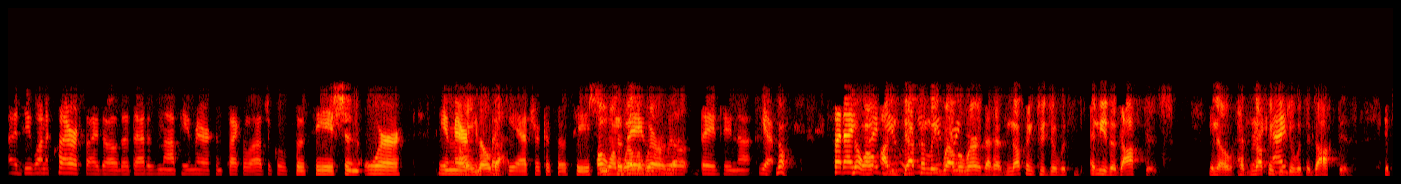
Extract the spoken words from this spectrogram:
I do want to clarify, though, that that is not the American Psychological Association or the American know that. Psychiatric Association. Oh, I'm so well they aware of will, that. They do not, yeah. No, But I. No, I, I'm you definitely well bring- aware that has nothing to do with any of the doctors. You know, has Right. nothing to I- do with the doctors. It's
